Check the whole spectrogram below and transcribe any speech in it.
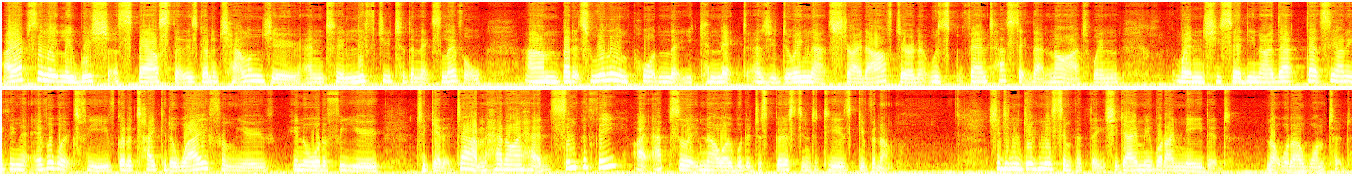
I absolutely wish a spouse that is going to challenge you and to lift you to the next level. Um, but it's really important that you connect as you're doing that straight after. And it was fantastic that night when when she said, you know, that, that's the only thing that ever works for you. You've got to take it away from you in order for you to get it done. Had I had sympathy, I absolutely know I would have just burst into tears, given up. She didn't give me sympathy. She gave me what I needed, not what I wanted.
